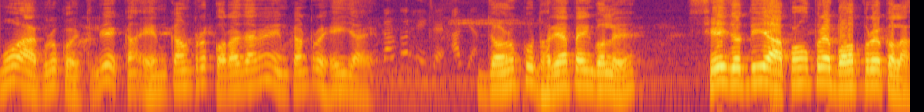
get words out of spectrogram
ମୁଁ ଆଗରୁ କହିଥିଲି ଏନକାଉଣ୍ଟର କରାଯାଏନି ଏନକାଉଣ୍ଟର ହେଇଯାଏ ଜଣକୁ ଧରିବା ପାଇଁ ଗଲେ ସେ ଯଦି ଆପଣ ଉପରେ ବଳ ପ୍ରୟୋଗ କଲା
